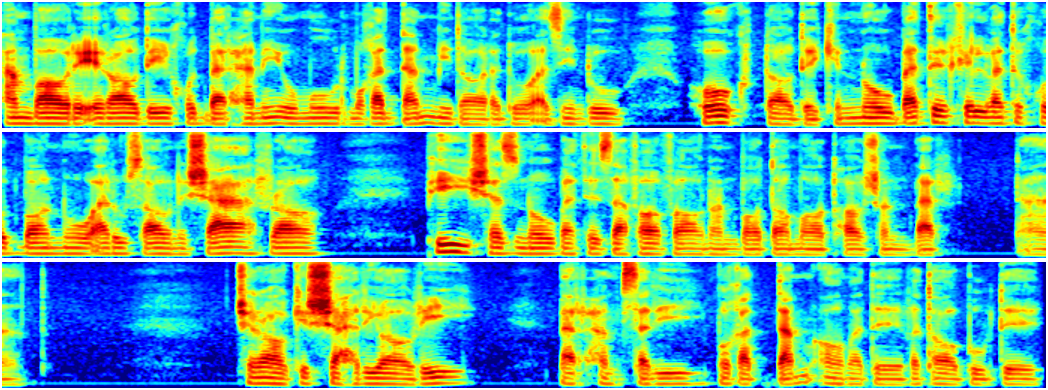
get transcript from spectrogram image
همواره اراده خود بر همه امور مقدم می دارد و از این رو حکم داده که نوبت خلوت خود با نوعروسان شهر را پیش از نوبت زفاف آنان با دامادهاشان بردند چرا که شهریاری بر همسری مقدم آمده و تا بوده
